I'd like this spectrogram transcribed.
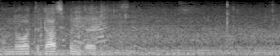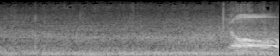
Wonder what the dustbin did. Yo.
